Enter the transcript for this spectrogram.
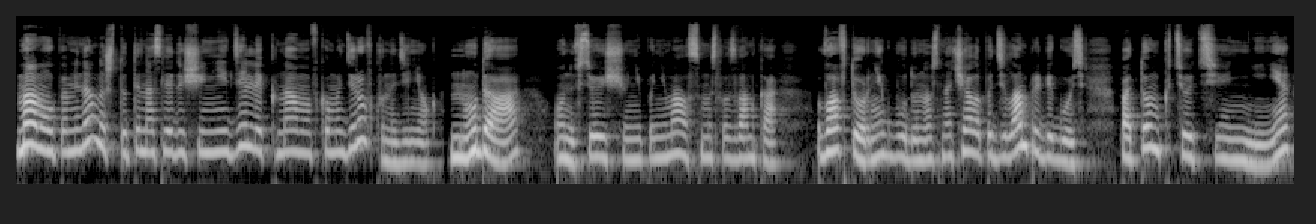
Мама упоминала, что ты на следующей неделе к нам в командировку на денек. Ну да. Он все еще не понимал смысла звонка. Во вторник буду, но сначала по делам пробегусь, потом к тете Нине.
